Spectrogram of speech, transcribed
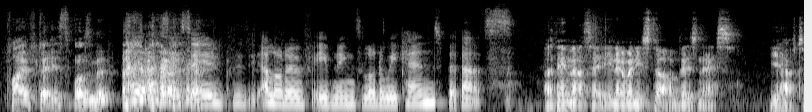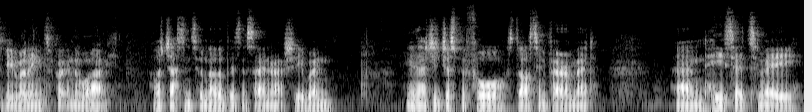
five days, wasn't it? I'd say so. A lot of evenings, a lot of weekends, but that's. I think that's it. You know, when you start a business, you have to be willing to put in the work. I was chatting to another business owner actually when it was actually just before starting Veramed, and he said to me,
